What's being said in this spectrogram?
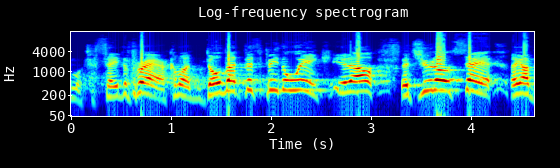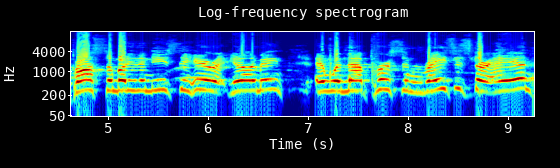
Come on, just say the prayer. Come on, don't let this be the week, you know, that you don't say it. Like I brought somebody that needs to hear it, you know what I mean? And when that person raises their hand,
